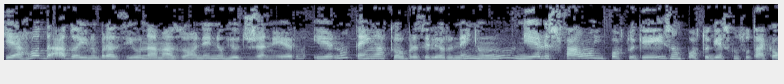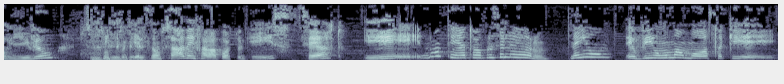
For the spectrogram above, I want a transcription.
que é rodado aí no Brasil, na Amazônia e no Rio de Janeiro, e não tem ator brasileiro nenhum, e eles falam em português, um português com sotaque horrível, porque eles não sabem falar português, certo? E não tem ator brasileiro. Nenhum. Eu vi uma moça que,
